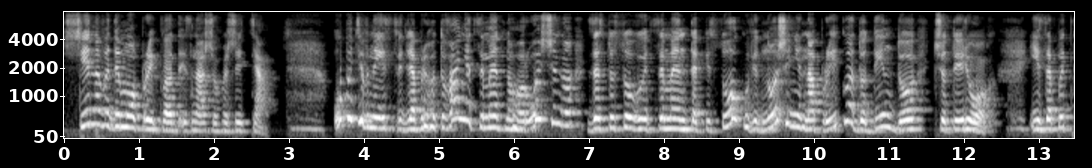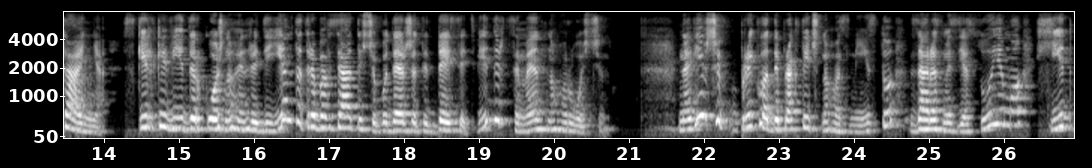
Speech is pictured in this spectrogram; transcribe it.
Ще наведемо приклад із нашого життя. У будівництві для приготування цементного розчину застосовують цемент та пісок у відношенні, наприклад, 1 до 4. І запитання, скільки відер кожного інгредієнта треба взяти, щоб одержати 10 відер цементного розчину. Навівши приклади практичного змісту, зараз ми з'ясуємо хід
